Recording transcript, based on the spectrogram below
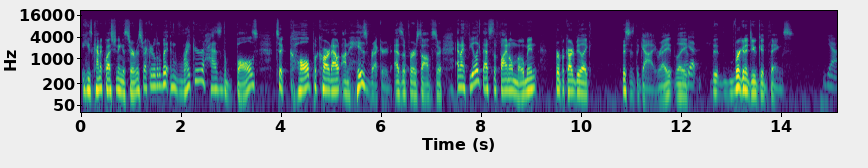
he's kind of questioning his service record a little bit, and Riker has the balls to call Picard out on his record as a first officer. And I feel like that's the final moment for Picard to be like, "This is the guy, right? Like, Yep. th- we're gonna do good things." Yeah,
